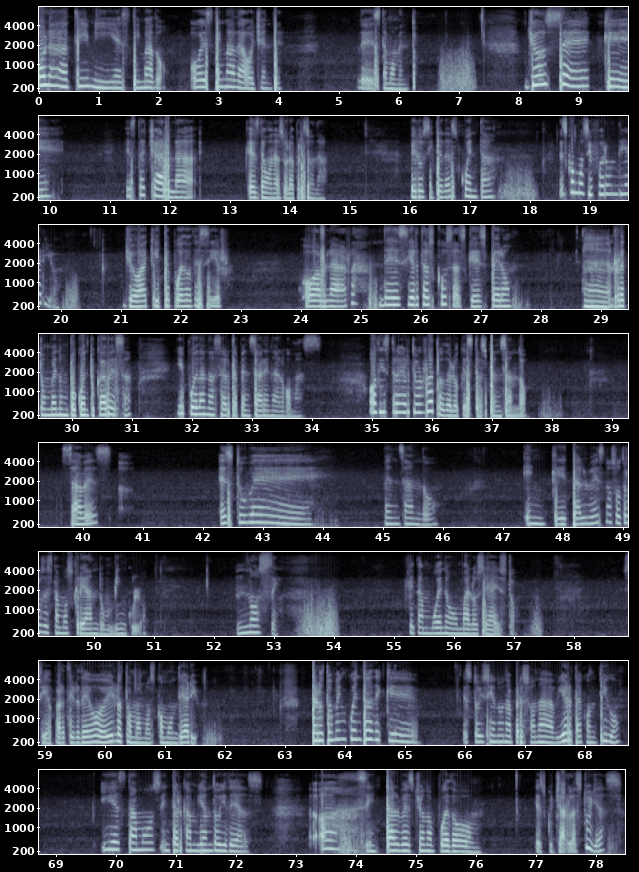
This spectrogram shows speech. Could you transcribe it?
Hola a ti, mi estimado o estimada oyente de este momento. Yo sé que esta charla es de una sola persona, pero si te das cuenta, es como si fuera un diario. Yo aquí te puedo decir o hablar de ciertas cosas que espero eh, retumben un poco en tu cabeza y puedan hacerte pensar en algo más o distraerte un rato de lo que estás pensando. ¿Sabes? Estuve pensando en que tal vez nosotros estamos creando un vínculo. No sé qué tan bueno o malo sea esto. Si a partir de hoy lo tomamos como un diario. Pero toma en cuenta de que estoy siendo una persona abierta contigo y estamos intercambiando ideas. Ah, sí, tal vez yo no puedo escuchar las tuyas,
